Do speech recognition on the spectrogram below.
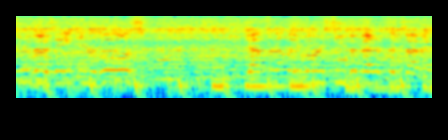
Through those eight intervals, you definitely will receive the benefits of it.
